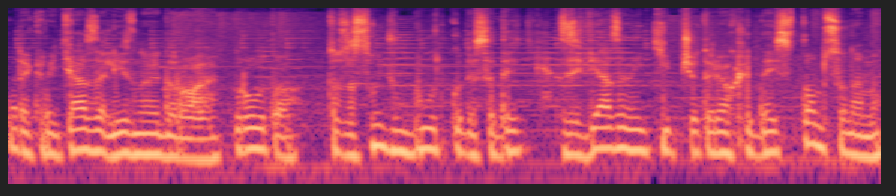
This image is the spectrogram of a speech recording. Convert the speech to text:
перекриття залізної дороги. Круто. То засунь в будку, де сидить зв'язаний тіп чотирьох людей з Томпсонами.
